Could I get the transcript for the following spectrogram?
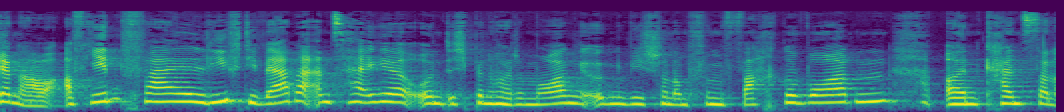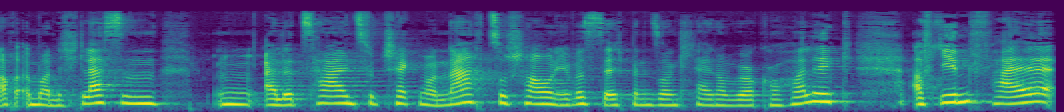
Genau, auf jeden Fall lief die Werbeanzeige und ich bin heute Morgen irgendwie schon um fünf wach geworden und kann es dann auch immer nicht lassen, alle Zahlen zu checken und nachzuschauen. Ihr wisst ja, ich bin so ein kleiner Workaholic. Auf jeden Fall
